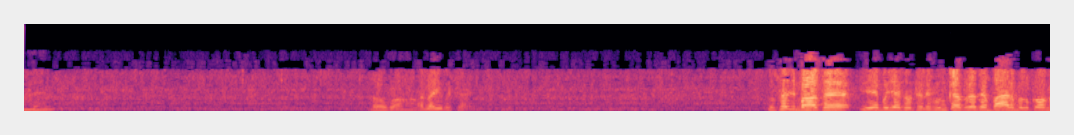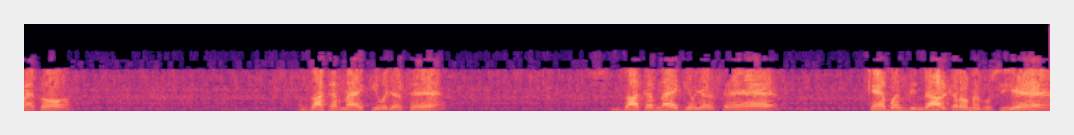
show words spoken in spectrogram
ہاں جی؟ اللہ ہی بچائے۔ تو سچ بات ہے، یہ مجھے تو ٹیلی فون کرتے تھے، باہر ملکوں میں تو ذاکر نائک کی وجہ سے، ذاکر نائک کی وجہ سے کیبل دیندار گھروں میں گھسی ہے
